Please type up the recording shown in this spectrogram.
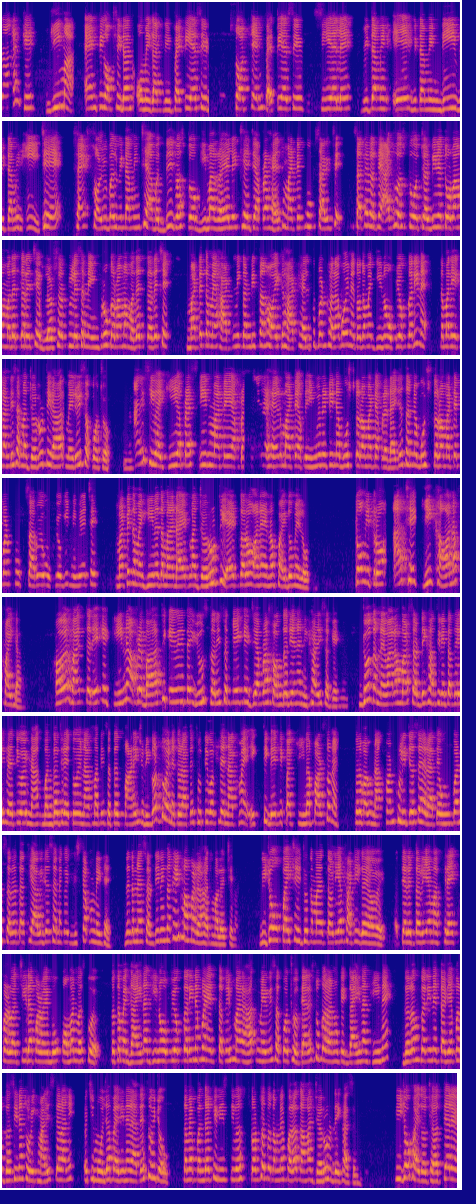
કારણ કે ઘીમાં antioxidant omega three fatty acid short chain fatty acid CLA vitamin A vitamin D vitamin E જે ફેટ સોલ્યુબલ વિટામિન છે. આ બધી જ વસ્તુઓ ઘીમાં રહેલી છે, જે આપણા હેલ્થ માટે ખૂબ સારી છે. સાથે સાથે આ જ વસ્તુઓ ચરબીને તોડવામાં મદદ કરે છે બ્લડ સર્ક્યુલેશનને ઇમ્પ્રુવ કરવામાં મદદ કરે છે. માટે તમે હાર્ટની કન્ડિશન હોય કે હાર્ટ હેલ્થ પણ ખરાબ હોય ને, તો તમે ઘીનો ઉપયોગ કરીને તમારી એ કન્ડિશનમાં જરૂરથી રાહત મેળવી શકો છો. આની સિવાય ઘી આપણા સ્કિન માટે, આપણા હેર માટે, આપણી ઇમ્યુનિટીને બૂસ્ટ કરવા માટે, આપણા ડાયજેશનને બૂસ્ટ કરવા માટે પણ ખૂબ સારું એવું ઉપયોગી નીવડે છે. માટે તમે ઘીને તમારા ડાયટમાં જરૂરથી એડ કરો અને એનો ફાયદો મેળવો. તો મિત્રો, આ છે ઘી ખાવાના ફાયદા. હવે વાત કરીએ કે ઘીને આપણે બહારથી કેવી રીતે યુઝ કરી શકીએ કે જે આપણા સૌંદર્યને નિખારી શકે. જો તમને વારંવાર શરદી, ખાંસીની તકલીફ રહેતી હોય, નાક બંધ જ રહેતું હોય, નાકમાંથી સતત પાણી જ નીકળતું હોય ને, તો રાતે સૂતી વખતે નાકમાં એક થી બે ટીપા ઘીના પાડશો ને, તો તમારું નાક પણ ખુલી જશે, રાતે ઊંઘ પણ સરળતાથી આવી જશે અને કંઈ ડિસ્ટર્બ નહીં થાય. અને તમને શરદીની તકલીફમાં પણ રાહત મળે છે. બીજો ઉપાય છે, જો તમારા તળિયા ફાટી ગયા હોય, અત્યારે તળિયામાં ક્રેક પડવા, ચીરા પડવા એ બહુ કોમન વસ્તુ હોય, તો તમે ગાયના ઘીનો ઉપયોગ કરીને પણ એ તકલીફમાં રાહત મેળવી શકો છો. ત્યારે શું કરવાનું કે ગાયના ઘીને ગરમ કરીને તળિયા પર ઘસીને થોડીક માલિશ કરવાની, પછી મોજા પહેરીને રાતે સુઈ જવું તમે પંદરથી વીસ દિવસ કરશો તો તમને ફરક આમાં જરૂર દેખાશે. બીજો ફાયદો છે, અત્યારે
